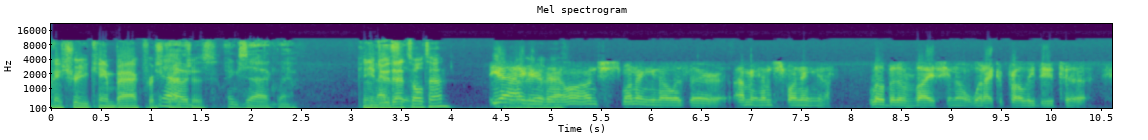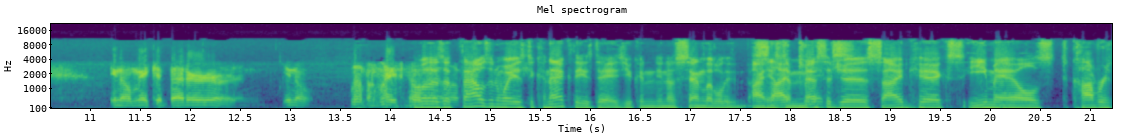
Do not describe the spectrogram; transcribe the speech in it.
make sure you came back for Yeah, would- stretches. exactly. Can you do that, it. Zoltan? Yeah, I hear that. Well, I'm just wondering, you know, is there? I mean, I'm just wondering a little bit of advice, you know, what I could probably do to, you know, make it better, or, you know. Let my wife know. Well, there's a thousand ways to connect these days. You can, you know, send little uh, instant Sidekicks. messages, sidekicks, emails, converse,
